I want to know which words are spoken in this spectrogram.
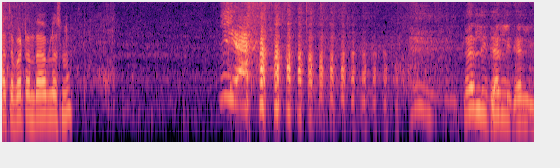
आता बटन दाबलंस ना. धरली धरली धरली.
